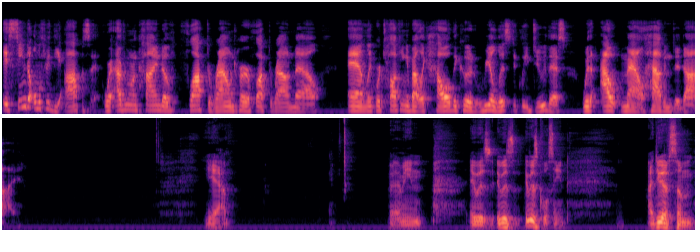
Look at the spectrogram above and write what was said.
It seemed to almost be the opposite, where everyone kind of flocked around her, flocked around Mal, and like we're talking about like how they could realistically do this without Mal having to die. Yeah. I mean, it was it was it was a cool scene. I do have some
